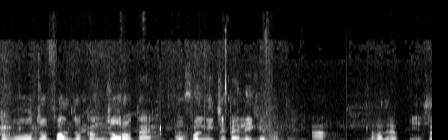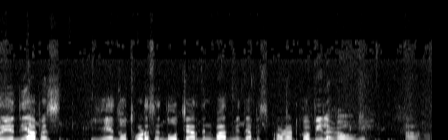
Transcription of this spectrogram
तो वो जो फल जो कमज़ोर होता है वो फल नीचे पहले ही गिर जाता है। हाँ हाँ। समझ रहे हो? तो यदि आप इस ये जो थोड़ा से दो चार दिन बाद में जब इस प्रोडक्ट को अभी लगाओगे हाँ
